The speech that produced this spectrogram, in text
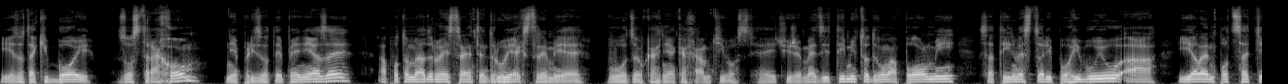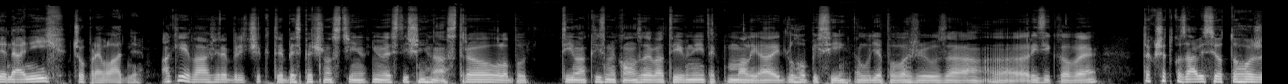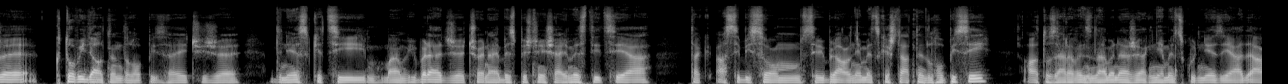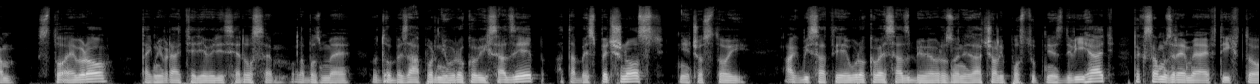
je to taký boj so strachom, neprísť o peniaze a potom na druhej strane ten druhý extrém je v úvodzovkách nejaká chamtivosť. Hej. Čiže medzi týmito dvoma pólmi sa tí investori pohybujú a je len v podstate na nich, čo prevládne. Aký je váš rebríček tej bezpečnosti investičných nástrojov, lebo tým, aký sme konzervatívni, tak pomaly aj dlhopisy ľudia považujú za uh, rizikové. Tak všetko závisí od toho, že kto vydal ten dlhopis. Hej. Čiže dnes, keď si mám vybrať, že čo je najbezpečnejšia investícia, tak asi by som si vybral nemecké štátne dlhopisy, ale to zároveň znamená, že ak Nemecku dnes ja dám 100 eur, tak mi vráte 98, lebo sme v dobe záporných úrokových sadzieb a tá bezpečnosť niečo stojí. Ak by sa tie úrokové sadzby v eurozóne začali postupne zdvíhať, tak samozrejme aj v týchto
